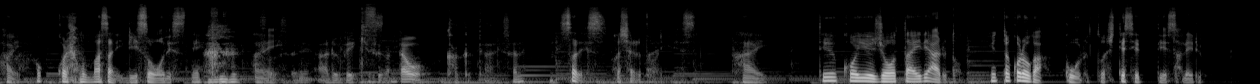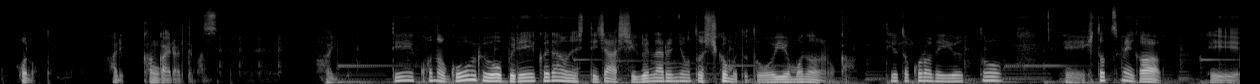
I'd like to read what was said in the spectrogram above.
はい、これはもまさに理想ですね。はい、そうですね。あるべき姿を書くって感じですかね。そうです。おっしゃる通りです。はい。っていう、こういう状態であるというところがゴールとして設定されるものとあり考えられてます。はい。で、このゴールをブレイクダウンして、じゃあシグナルに落とし込むとどういうものなのかっていうところで言うと、えー、1つ目が、えー、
